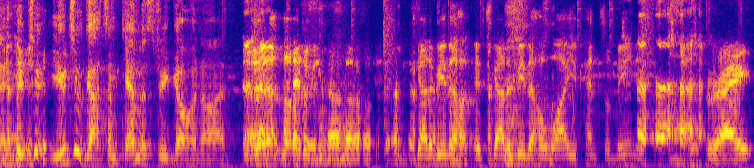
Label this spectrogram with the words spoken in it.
You, two, you two got some chemistry going on. It's got to be the it's got to be the Hawaii Pennsylvania. right?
